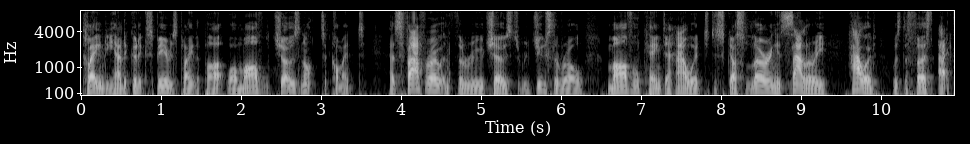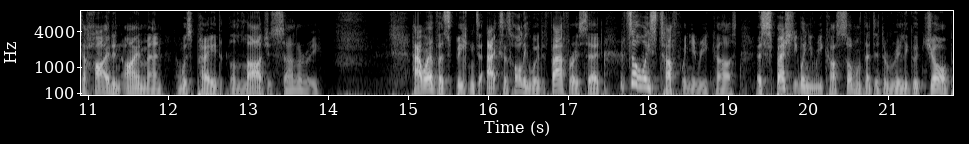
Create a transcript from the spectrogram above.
claimed he had a good experience playing the part, while Marvel chose not to comment. As Favreau and Theroux chose to reduce the role, Marvel came to Howard to discuss lowering his salary. Howard was the first actor hired in Iron Man and was paid the largest salary. However, speaking to Access Hollywood, Favreau said, It's always tough when you recast, especially when you recast someone that did a really good job.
